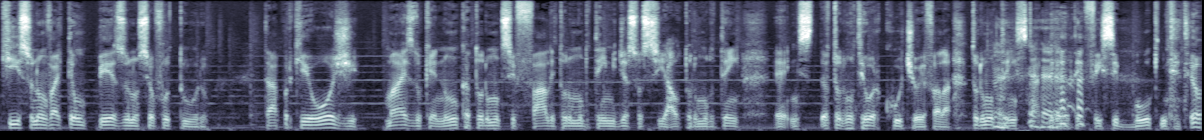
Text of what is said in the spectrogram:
que isso não vai ter um peso no seu futuro, tá? Porque hoje, mais do que nunca, todo mundo se fala e todo mundo tem mídia social, todo mundo tem. É, todo mundo tem Orkut, eu ia falar. Todo mundo tem Instagram, tem Facebook, entendeu?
